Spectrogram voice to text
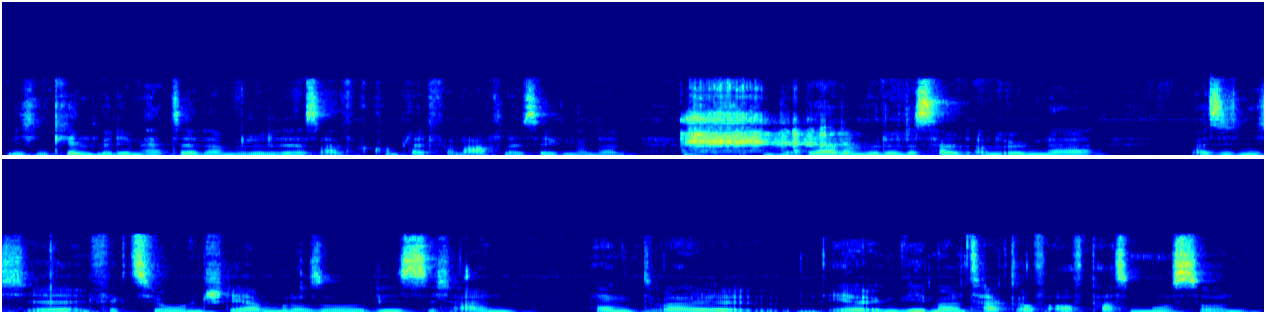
wenn ich ein Kind mit ihm hätte, dann würde der das einfach komplett vernachlässigen und dann, ja, dann würde das halt an irgendeiner, weiß ich nicht, äh, Infektion sterben oder so, die es sich einhängt, weil er irgendwie mal einen Tag drauf aufpassen muss und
